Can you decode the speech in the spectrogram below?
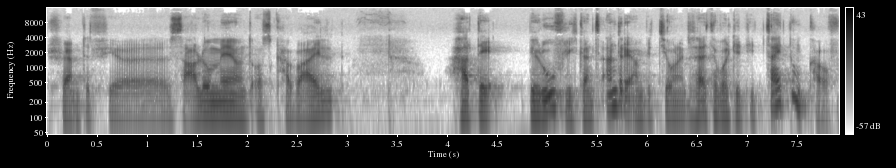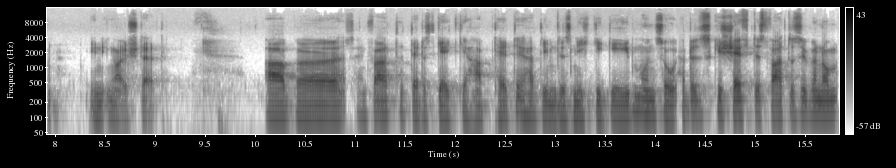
schwärmte für Salome und Oscar Wilde, hatte beruflich ganz andere Ambitionen. Das heißt, er wollte die Zeitung kaufen in Ingolstadt. Aber sein Vater, der das Geld gehabt hätte, hat ihm das nicht gegeben und so hat er das Geschäft des Vaters übernommen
